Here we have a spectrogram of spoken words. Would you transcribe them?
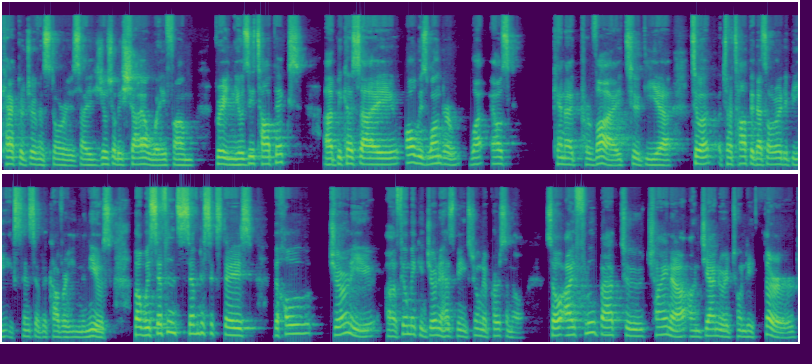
character-driven stories. I usually shy away from very newsy topics uh, because I always wonder what else can I provide to the uh, to a to a topic that's already being extensively covered in the news? But with 76 days, the whole journey, uh, filmmaking journey, has been extremely personal. So I flew back to China on January 23rd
